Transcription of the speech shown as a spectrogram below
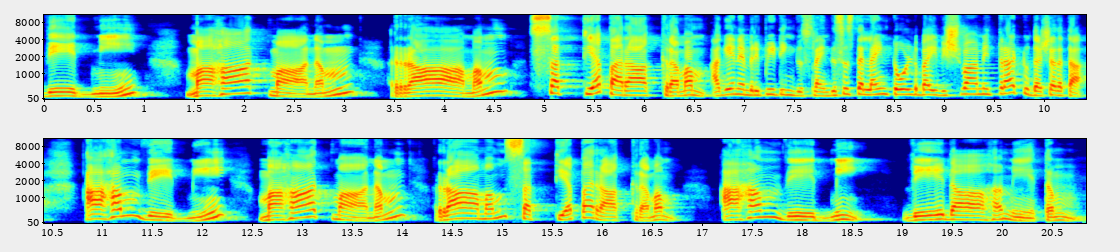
Vedmi Mahatmanam Ramam Satya Parakramam. Again, I'm repeating this line. This is the line told by Vishwamitra to Dasharatha. Aham Vedmi Mahatmanam Ramam Satya Parakramam. Aham Vedmi Vedahametam.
